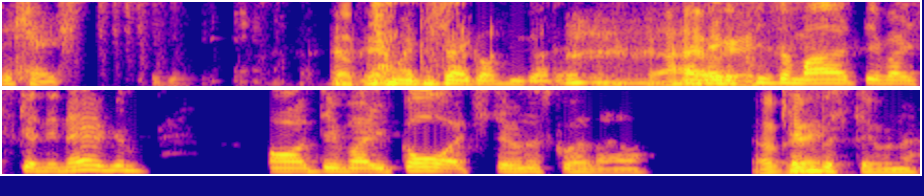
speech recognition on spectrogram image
Det kan jeg ikke sige. Okay. Jeg må desværre ikke offentliggøre det. Nej, Men jeg okay. kan sige så meget, at det var i Skandinavien, og det var i går, at stævne skulle have været. Okay. Kæmpe stævne.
